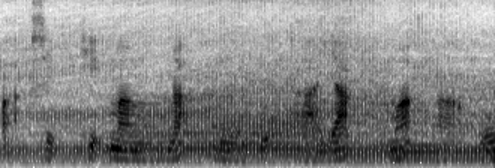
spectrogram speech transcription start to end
ปะสิทธิมังนะโมพุทธายะมะอาหุ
